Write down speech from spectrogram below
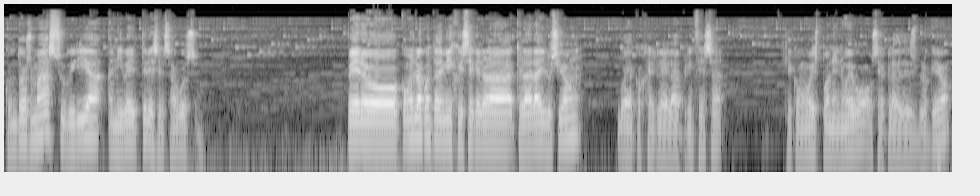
Con dos más subiría a nivel 3 el sabueso. Pero como es la cuenta de mi hijo y sé que, la, le hará ilusión, voy a cogerle la princesa. Que como veis pone nuevo, o sea que la desbloqueo.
